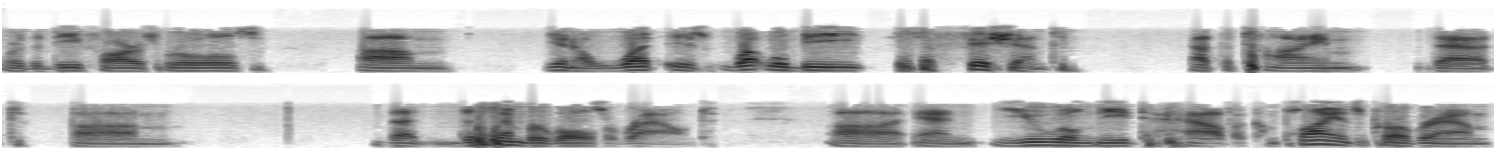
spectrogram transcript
or the DFARS rules, um, you know, what is what will be sufficient at the time that um, that December rolls around. Uh, and you will need to have a compliance program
